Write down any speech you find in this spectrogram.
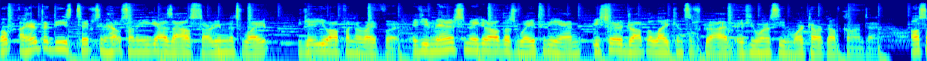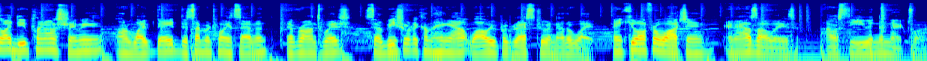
Well, I hope that these tips can help some of you guys out starting this wipe to get you off on the right foot. If you managed to make it all this way to the end, be sure to drop a like and subscribe if you want to see more Tarkov content. Also, I do plan on streaming on Wipe Day, December 27th, over on Twitch, so be sure to come hang out while we progress to another wipe. Thank you all for watching, and as always, I'll see you in the next one.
